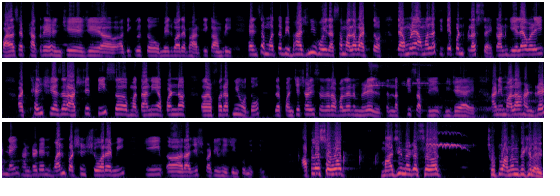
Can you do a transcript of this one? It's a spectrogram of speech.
बाळासाहेब ठाकरे यांचे जे अधिकृत उमेदवार आहे भारती कांबडी यांचं मतविभाजनी होईल असं मला वाटतं. त्यामुळे आम्हाला तिथे पण प्लस आहे. कारण गेल्या वेळी अठ्ठ्याऐंशी हजार आठशे तीस मतांनी आपण फरकनी होतो. जर पंचेचाळीस हजार आम्हाला मिळेल तर नक्कीच आपली विजय आहे. आणि मला हंड्रेड नाही hundred and one percent sure आहे मी की राजेश पाटील हे जिंकून येतील. आपल्यासोबत माजी नगरसेवक छोटू आनंद देखील आहेत.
